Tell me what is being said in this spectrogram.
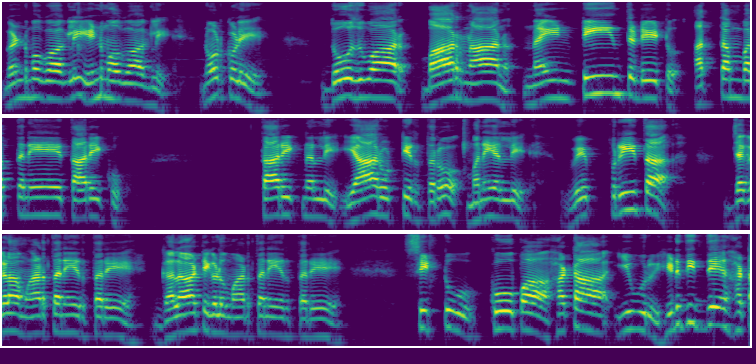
ಗಂಡು ಮಗು ಆಗಲಿ, ಹೆಣ್ಣು ಮಗು ಆಗಲಿ, ನೋಡ್ಕೊಳ್ಳಿ. ದೋಸ್ ವಾರ್ ಬಾರ್ ನಾನ್ ನೈನ್ಟೀನ್ತ್ ಡೇಟು ಹತ್ತೊಂಬತ್ತನೇ ತಾರೀಕು ತಾರೀಕಿನಲ್ಲಿ ಯಾರು ಹುಟ್ಟಿರ್ತಾರೋ ಮನೆಯಲ್ಲಿ ವಿಪರೀತ ಜಗಳ ಮಾಡ್ತಾನೇ ಇರ್ತಾರೆ, ಗಲಾಟೆಗಳು ಮಾಡ್ತಾನೇ ಇರ್ತಾರೆ. ಸಿಟ್ಟು, ಕೋಪ, ಹಠ, ಇವರು ಹಿಡಿದಿದ್ದೇ ಹಠ.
